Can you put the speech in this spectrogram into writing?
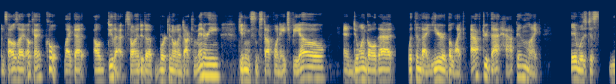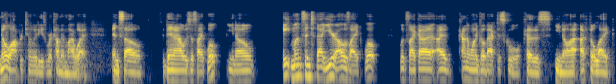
And so I was like, okay, cool. Like that, I'll do that. So I ended up working on a documentary, getting some stuff on HBO and doing all that within that year. But like after that happened, like it was just no opportunities were coming my way. And so then I was just like, well, you know, eight months into that year, I was like, well, looks like I, I kind of want to go back to school because, you know, I, I feel like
